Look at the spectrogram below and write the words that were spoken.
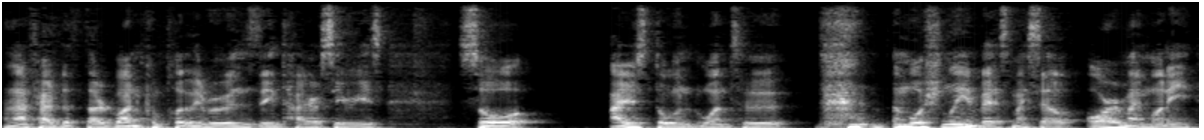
and I've heard the third one completely ruins the entire series. So I just don't want to emotionally invest myself or my money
